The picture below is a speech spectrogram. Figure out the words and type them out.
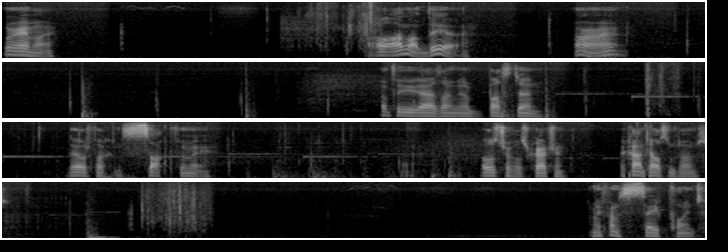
Where am I? Oh, I'm up there. Alright. Hopefully you guys aren't gonna bust in. That would fucking suck for me. Those triple scratching. I can't tell sometimes. I found a save point.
